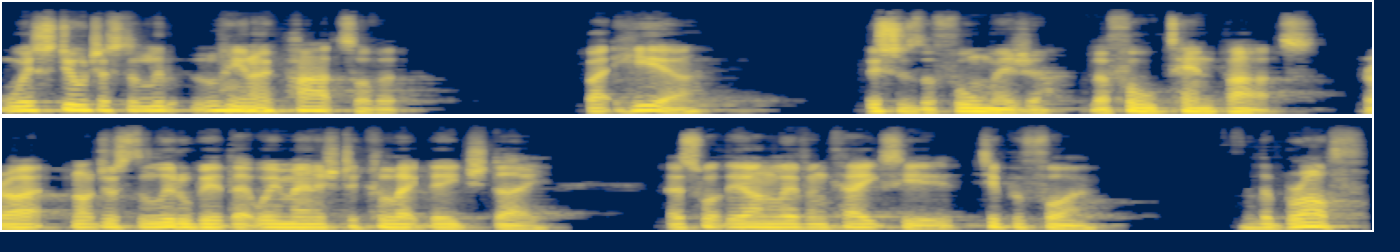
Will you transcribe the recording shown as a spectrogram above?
we're still just a little, you know, parts of it. But here, this is the full measure, the full 10 parts, right? Not just the little bit that we manage to collect each day. That's what the unleavened cakes here typify. The broth,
